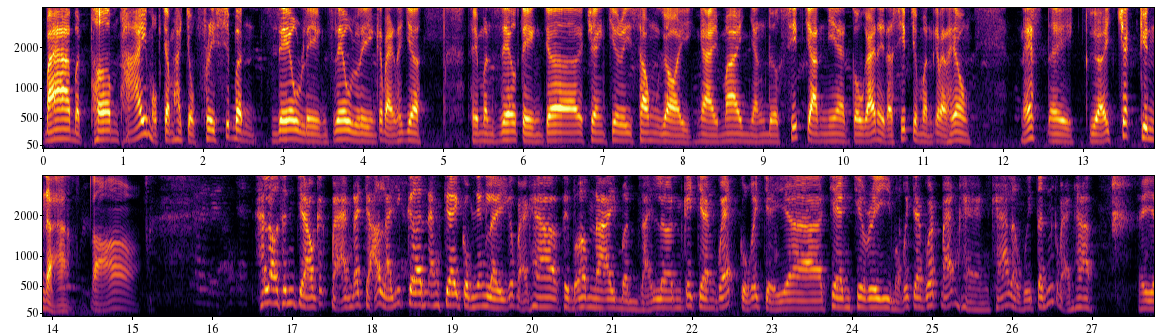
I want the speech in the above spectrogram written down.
ba bịch thơm thái 120 free shipping. Gieo liền gieo liền các bạn thấy chưa? Thì mình gieo tiền cho Trang Cherry xong rồi, ngày mai nhận được ship cho anh nha. Cô gái này đã ship cho mình, các bạn thấy không? Next day, gửi check in ạ. À. đó. Hello xin chào các bạn đã trở lại với kênh ăn chơi cùng nhân lì các bạn ha. Thì bữa hôm nay mình lại lên cái trang web của cái chị uh, Trang Cherry một cái trang web bán hàng khá là uy tín các bạn ha. Thì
